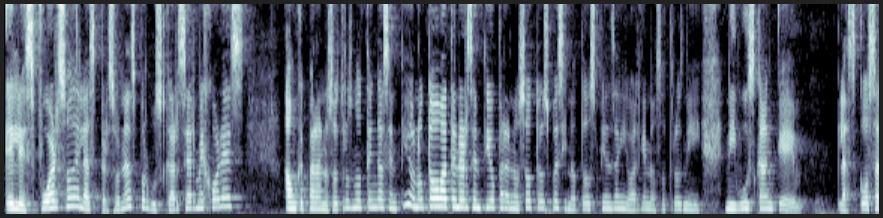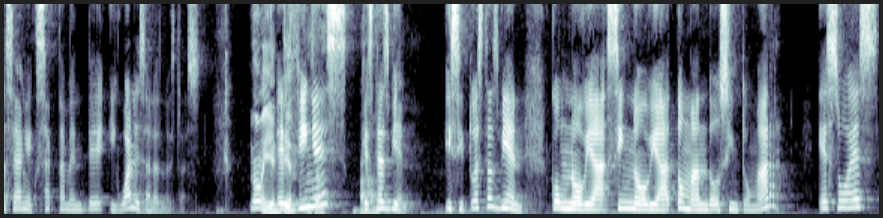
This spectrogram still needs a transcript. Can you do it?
el esfuerzo de las personas por buscar ser mejores, aunque para nosotros no tenga sentido. No todo va a tener sentido para nosotros, pues si no todos piensan igual que nosotros ni, ni buscan que las cosas sean exactamente iguales a las nuestras. No, y El entiendo, fin o sea, es que ajá. estés bien. Y si tú estás bien con novia, sin novia, tomando, sin tomar, eso es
